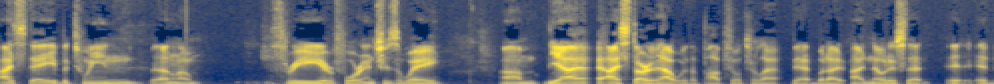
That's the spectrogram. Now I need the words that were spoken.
I, stay between I don't know three or four inches away. Um, yeah, I, I, started out with a pop filter like that, but I, I noticed that it, it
